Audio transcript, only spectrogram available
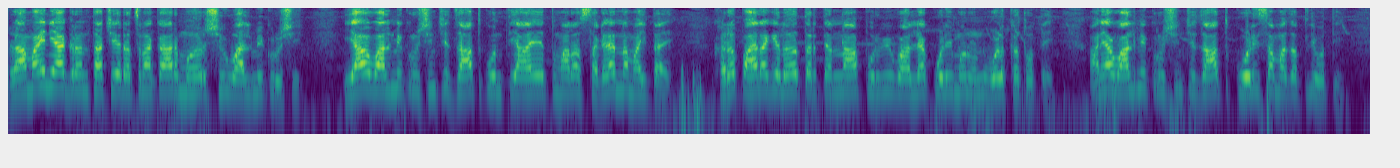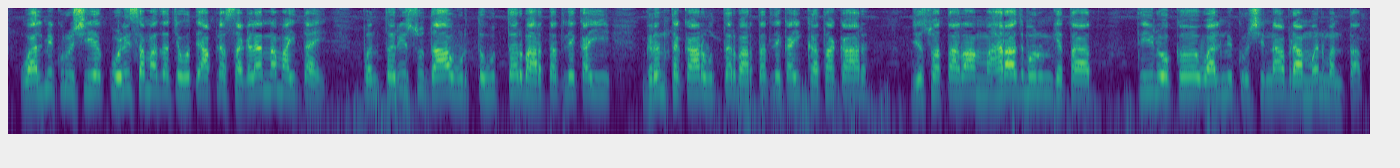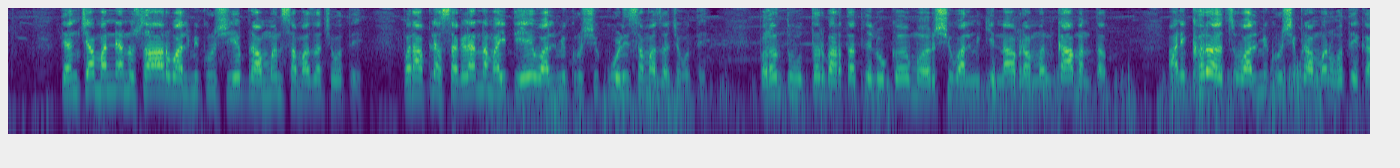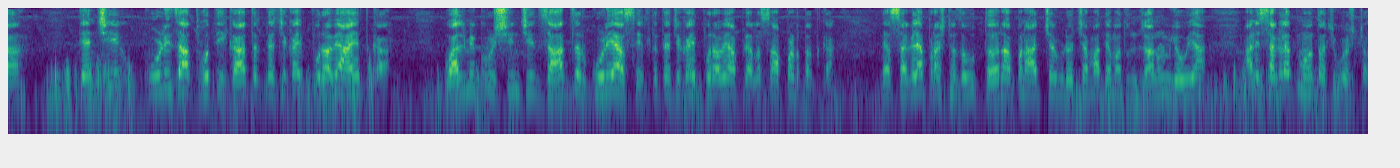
रामायण या ग्रंथाचे रचनाकार महर्षी वाल्मिक ऋषी. या वाल्मिक ऋषींची जात कोणती आहे तुम्हाला सगळ्यांना माहीत आहे. खरं पाहायला गेलं तर त्यांना पूर्वी वाल्या कोळी म्हणून ओळखत होते. आणि या वाल्मिक ऋषींची जात कोळी समाजातली होती. वाल्मिक ऋषी हे कोळी समाजाचे होते आपल्या सगळ्यांना माहीत आहे. पण तरीसुद्धा वृत्त उत्तर भारतातले काही ग्रंथकार उत्तर भारतातले काही कथाकार जे स्वतःला महाराज म्हणून घेतात ती लोक वाल्मिक ऋषींना ब्राह्मण म्हणतात. त्यांच्या म्हणण्यानुसार वाल्मिक ऋषी हे ब्राह्मण समाजाचे होते. पण आपल्या सगळ्यांना माहिती आहे वाल्मिक ऋषी कोळी समाजाचे होते. परंतु उत्तर भारतातले लोक महर्षी वाल्मिकींना ब्राह्मण का म्हणतात? आणि खरंच वाल्मिक ऋषी ब्राह्मण होते का? त्यांची कोळी जात होती का? तर त्याचे काही पुरावे आहेत का? वाल्मिक ऋषींची जात जर कोळी असेल तर त्याचे काही पुरावे आपल्याला सापडतात का? या सगळ्या प्रश्नाचं उत्तर आपण आजच्या व्हिडिओच्या माध्यमातून जाणून घेऊया. आणि सगळ्यात महत्त्वाची गोष्ट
